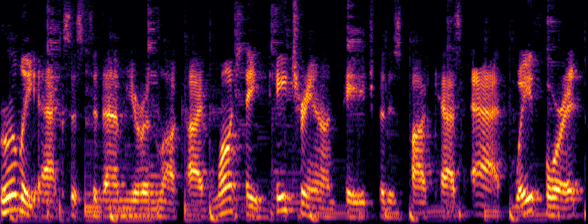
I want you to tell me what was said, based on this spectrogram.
early access to them, you're in luck. I've launched a Patreon page for this podcast at, wait for it,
